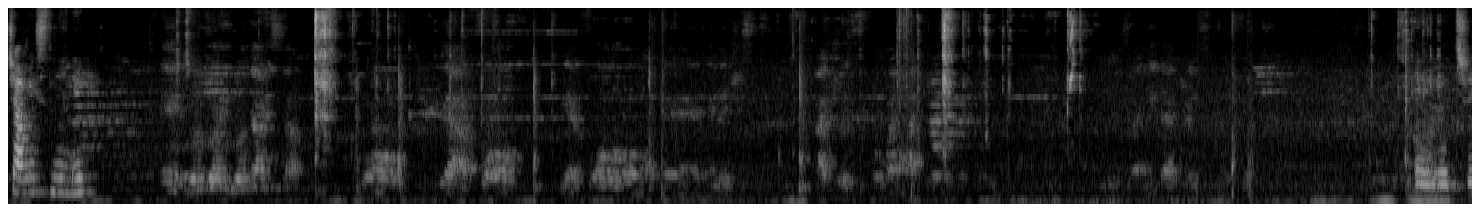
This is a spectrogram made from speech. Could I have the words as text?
চামিচ নিয়ে নিই এই হচ্ছে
